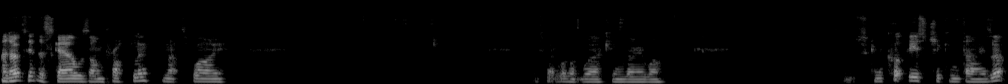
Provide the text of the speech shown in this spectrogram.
I don't think the scale was on properly and that's why why it wasn't working very well. I'm just going to cut these chicken thighs up.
